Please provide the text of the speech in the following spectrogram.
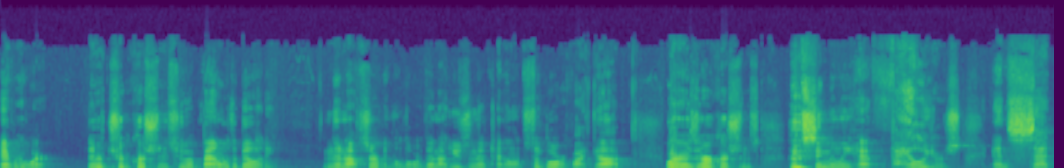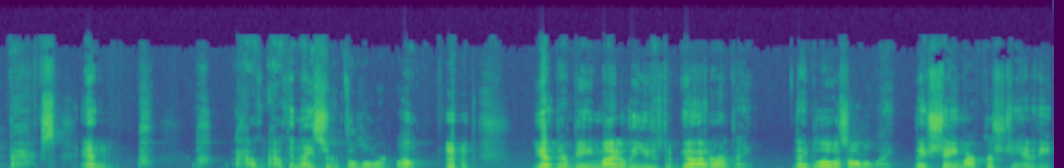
everywhere. There are ch- Christians who abound with ability and they're not serving the Lord. They're not using their talents to glorify God. Whereas there are Christians who seemingly have failures and setbacks. And how, how can they serve the Lord? Well, yet they're being mightily used of God, aren't they? They blow us all away. They shame our Christianity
